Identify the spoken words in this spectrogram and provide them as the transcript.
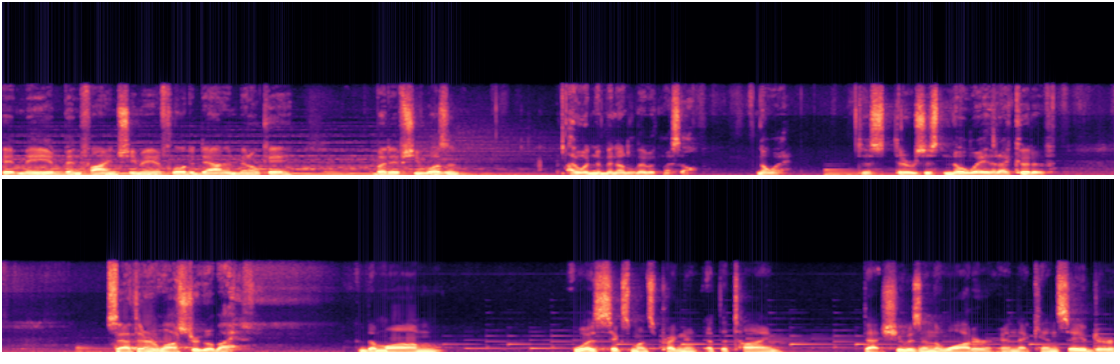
it may have been fine, she may have floated down and been okay, but if she wasn't, I wouldn't have been able to live with myself. No way. Just, there was just no way that I could have sat there and watched her go by. The mom was six months pregnant at the time that she was in the water and that Ken saved her.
